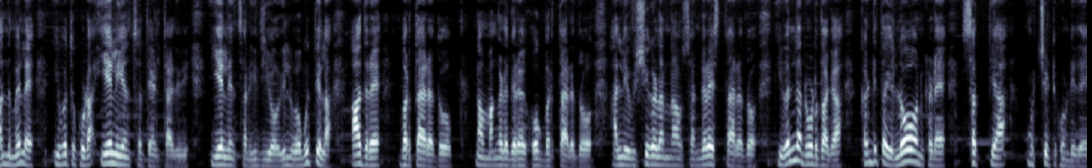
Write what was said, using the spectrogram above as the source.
ಅಂದಮೇಲೆ ಇವತ್ತು ಕೂಡ ಏಲಿಯನ್ಸ್ ಅಂತ ಹೇಳ್ತಾ ಇದ್ದೀವಿ. ಏಲಿಯನ್ಸ್ ಅನ್ನು ಇದೆಯೋ ಇಲ್ವೋ ಗೊತ್ತಿಲ್ಲ. ಆದರೆ ಬರ್ತಾ ಇರೋದು, ನಾವು ಮಂಗಳ ಗ್ರಹಕ್ಕೆ ಹೋಗಿ ಬರ್ತಾ ಇರೋದು, ಅಲ್ಲಿ ವಿಷಯಗಳನ್ನು ನಾವು ಸಂಗ್ರಹಿಸ್ತಾ ಇರೋದು, ಇವೆಲ್ಲ ನೋಡಿದಾಗ ಖಂಡಿತ ಎಲ್ಲೋ ಒಂದು ಕಡೆ ಸತ್ಯ ಮುಚ್ಚಿಟ್ಟುಕೊಂಡಿದೆ.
